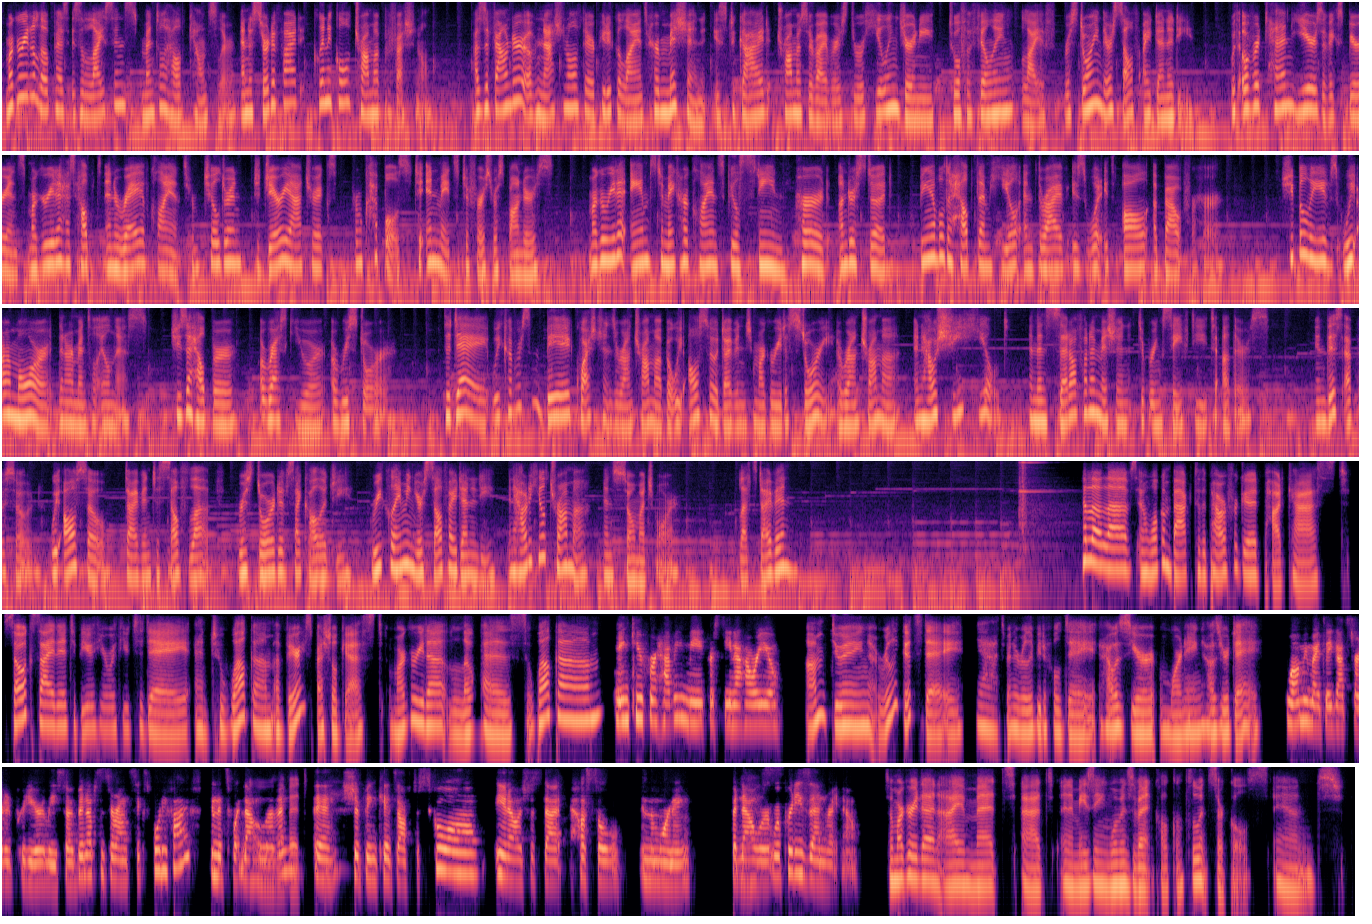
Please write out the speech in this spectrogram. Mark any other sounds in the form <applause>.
Margarita Lopez is a licensed mental health counselor and a certified clinical trauma professional. As the founder of National Therapeutic Alliance, her mission is to guide trauma survivors through a healing journey to a fulfilling life, restoring their self identity. With over 10 years of experience, Margarita has helped an array of clients from children to geriatrics, from couples to inmates to first responders. Margarita aims to make her clients feel seen, heard, understood. Being able to help them heal and thrive is what it's all about for her. She believes we are more than our mental illness. She's a helper, a rescuer, a restorer. Today, we cover some big questions around trauma, but we also dive into Margarita's story around trauma and how she healed and then set off on a mission to bring safety to others. In this episode, we also dive into self love, restorative psychology, reclaiming your self identity, and how to heal trauma, and so much more. Let's dive in. Hello, loves, and welcome back to the Power for Good podcast. So excited to be here with you today and to welcome a very special guest, Margarita Lopez. Welcome. Thank you for having me, Christina. How are you? I'm doing really good today. Yeah, it's been a really beautiful day. How was your morning? How's your day? Well, I mean, my day got started pretty early, so I've been up since around six forty-five, and it's what now oh, eleven, and shipping kids off to school. You know, it's just that hustle in the morning. But now yes. we're we're pretty zen right now. So Margarita and I met at an amazing women's event called Confluence Circles, and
